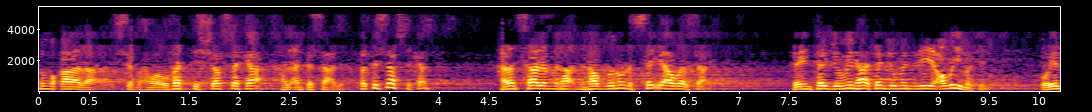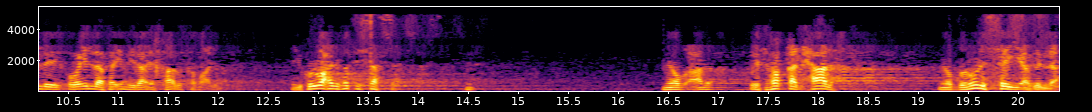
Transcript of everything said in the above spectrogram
ثم قال الشيخ رحمه الله وفتش نفسك هل أنت سالم؟ فتش نفسك أنت. هل سالم من من الظنون السيئة أو غير سالم؟ فإن تنجو منها تنجو من ذي عظيمة. وإلا فإني لا إخالك ظالم يعني كل واحد يفتش نفسه. ويتفقد حاله. من الظنون السيئة بالله.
